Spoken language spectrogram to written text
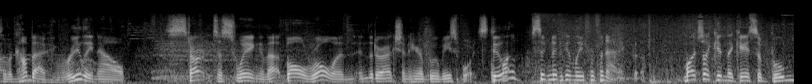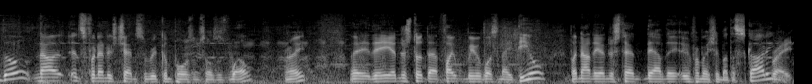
So the comeback really now starting to swing and that ball rolling in the direction here Boom Esports. Still significantly for Fnatic, though. Much like in the case of Boom, though, now it's Fnatic's chance to recompose themselves as well, right? They, they understood that fight maybe wasn't ideal, but now they understand they have the information about the Skadi. Right.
